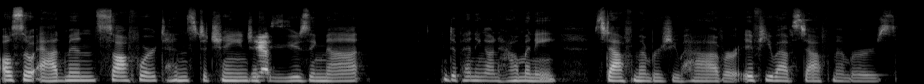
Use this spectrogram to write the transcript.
Also, admin software tends to change if Yes. you're using that, depending on how many staff members you have or if you have staff members.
